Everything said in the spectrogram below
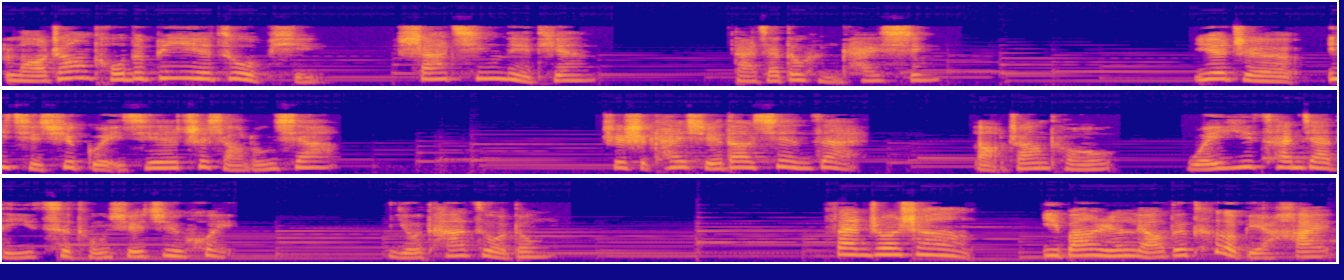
老张头的毕业作品杀青那天。大家都很开心，约着一起去簋街吃小龙虾。这是开学到现在老张头唯一参加的一次同学聚会，由他做东。饭桌上一帮人聊得特别嗨，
